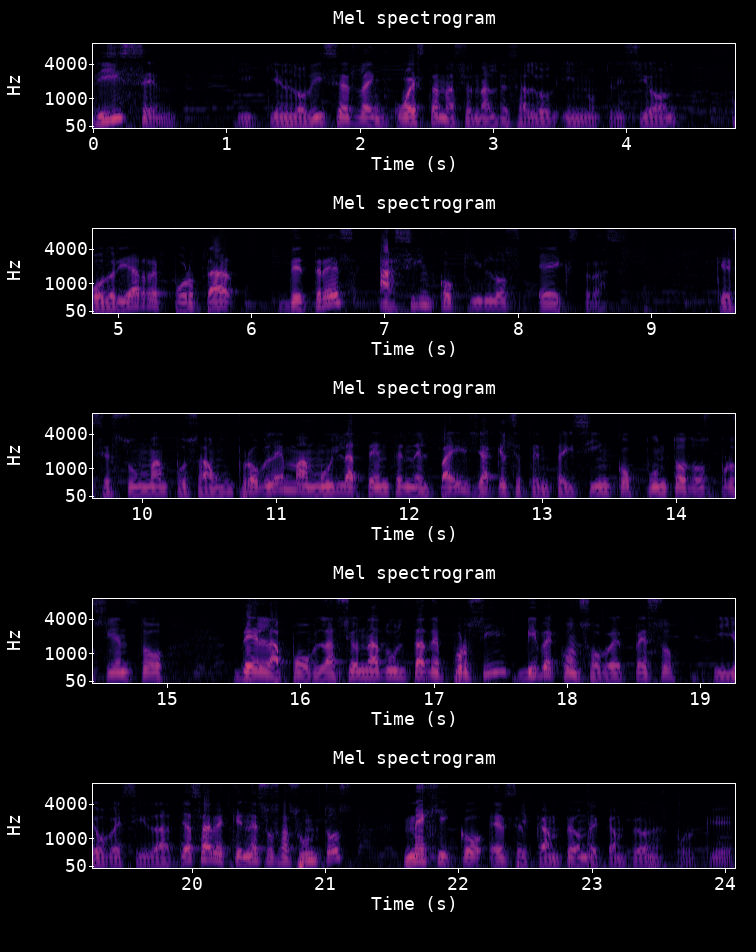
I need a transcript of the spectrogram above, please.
dicen, y quien lo dice es la encuesta nacional de salud y nutrición, podría reportar de 3 a 5 kilos extras que se suman pues a un problema muy latente en el país, ya que el 75.2% de la población adulta de por sí vive con sobrepeso y obesidad. Ya sabe que en esos asuntos México es el campeón de campeones porque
